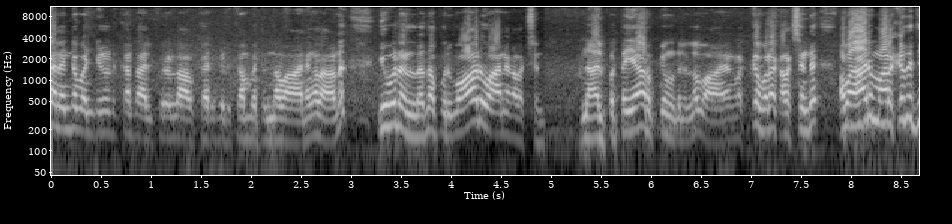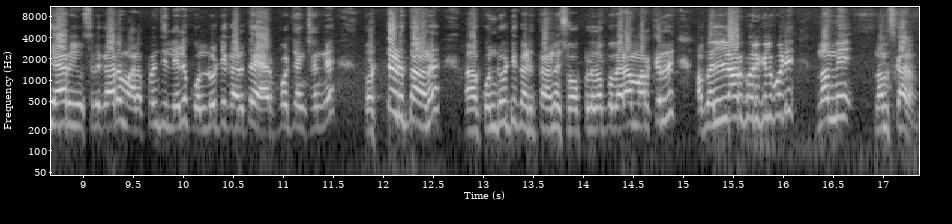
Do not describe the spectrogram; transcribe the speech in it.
വിലന്റെ വണ്ടികൾ എടുക്കാൻ താല്പര്യമുള്ള ആൾക്കാർക്ക് എടുക്കാൻ പറ്റുന്ന വാഹനങ്ങളാണ് ഇവിടെ ഉള്ളത്. അപ്പൊ ഒരുപാട് വാഹന കളക്ഷൻ നാൽപ്പത്തി അയ്യായിരം റുപ്യ മുതലുള്ള വാഹനങ്ങളൊക്കെ ഇവിടെ കളക്ഷൻ ഉണ്ട്. അപ്പൊ ആരും മറക്കരുത്. ജെ ആർ യൂസർക്കാർ മലപ്പുറം ജില്ലയിൽ കൊണ്ടോട്ടിക്കടുത്ത് എയർപോർട്ട് ജംഗ്ഷന്റെ തൊട്ടടുത്താണ്. കൊണ്ടോട്ടിക്കടുത്താണ് ഷോപ്പുള്ളത് അപ്പൊ വരാൻ മറക്കരുത്. അപ്പൊ എല്ലാവർക്കും ഒരിക്കൽ കൂടി നന്ദി. നമസ്കാരം.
